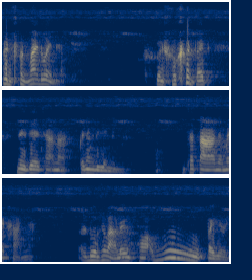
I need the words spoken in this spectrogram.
ขึ้นต้นไม้ด้วยเนี่ย ขึ้นเขาขึ้นไป นี่เดชะนะก็ยังดีหนึ่งชะตายังไม่ขาดนะดวงสว่างเลยเหาะวูบไปเลย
